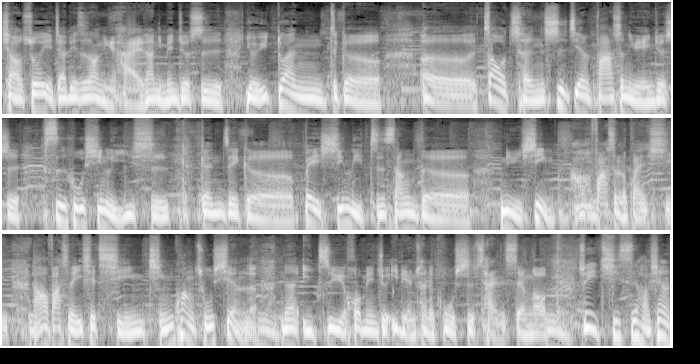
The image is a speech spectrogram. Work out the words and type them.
小说也叫《列车上的女孩》，那里面就是有一段这个呃，造成事件发生的原因，就是似乎心理医师跟这个被心理智商的。女性，然后发生了关系，然后发生了一些情情况出现了，那以至于后面就一连串的故事产生哦。所以其实好像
